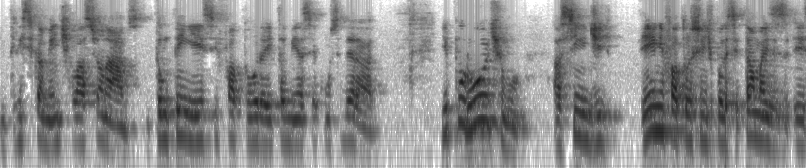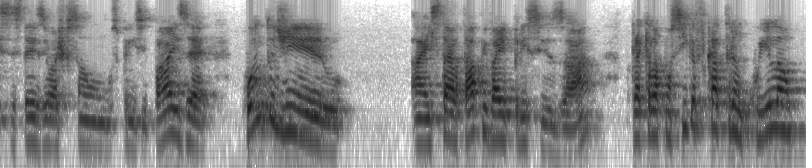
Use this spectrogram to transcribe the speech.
intrinsecamente relacionados. Então tem esse fator aí também a ser considerado. E por último, assim, de N fatores que a gente pode citar, mas esses três eu acho que são os principais, é quanto dinheiro a startup vai precisar para que ela consiga ficar tranquila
